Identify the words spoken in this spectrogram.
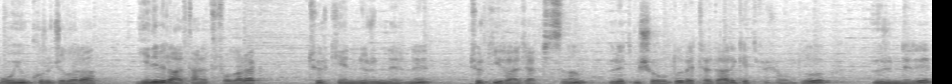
bu oyun kuruculara yeni bir alternatif olarak Türkiye'nin ürünlerini, Türk ihracatçısının üretmiş olduğu ve tedarik etmiş olduğu ürünleri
